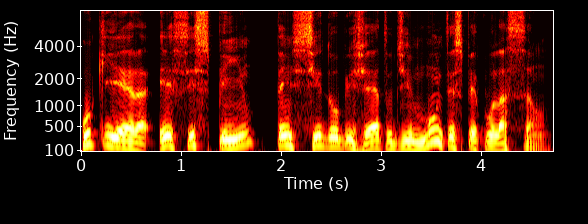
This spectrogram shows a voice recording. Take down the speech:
O que era esse espinho tem sido objeto de muita especulação.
